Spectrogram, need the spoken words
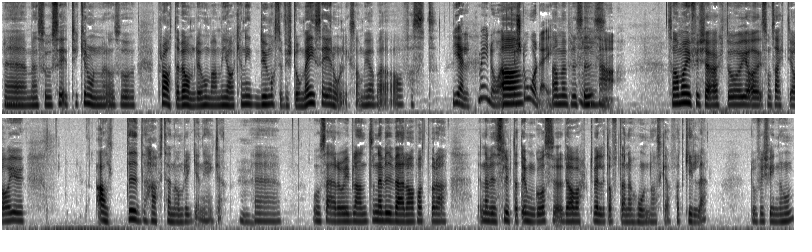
Eh, Men så tycker hon och så pratar vi om det. Hon bara, men jag kan inte, du måste förstå mig säger hon. Liksom. Och jag bara, ja fast Hjälp mig då att Ja. förstå dig. Ja men precis. Mm. Ja. Så har man ju försökt och jag som sagt jag har ju alltid haft henne om ryggen egentligen. Mm. Eh, och så här och ibland när vi väl har fått våra när vi har slutat umgås, det har varit väldigt ofta när hon har skaffat kille. Då försvinner hon.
